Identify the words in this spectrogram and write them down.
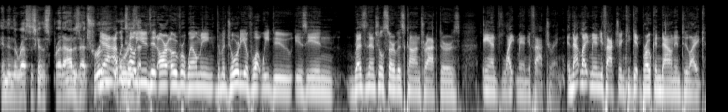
and then the rest is going to spread out. Is that true? Yeah, I would tell that- you that our overwhelming, the majority of what we do is in residential service contractors and light manufacturing. And that light manufacturing can get broken down into like,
